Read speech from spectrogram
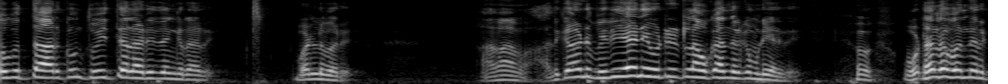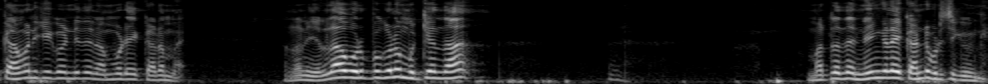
தொகுத்தாருக்கும் துய்த்தல் அரிதுங்கிறாரு. வள்ளுவர். ஆமாம் அதுக்காண்டி பிரியாணி விட்டுட்டுலாம் உட்காந்துருக்க முடியாது. உடலை வந்து கவனிக்க வேண்டியது நம்முடைய கடமை. அதனால் எல்லா உறுப்புகளும் முக்கியம்தான். மற்றதை நீங்களே கண்டுபிடிச்சிக்குவீங்க.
